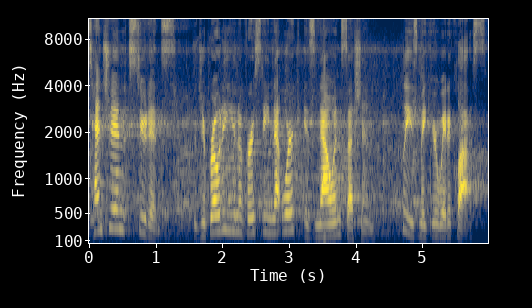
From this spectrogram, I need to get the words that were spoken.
Attention students, the Jabroni University Network is now in session. Please make your way to class.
